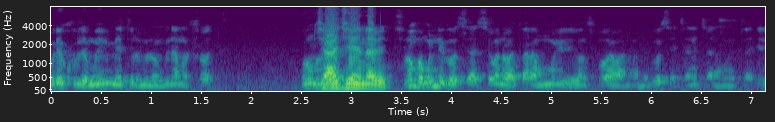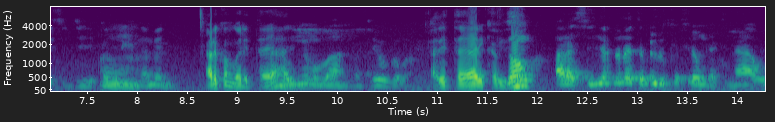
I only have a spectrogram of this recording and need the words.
urekurira muri metero mirongo ine amashoti. Byagenda bite? urumva muri negosiyasiyo bano batara muri Rayon Sport abantu banegosiye cyane cyane mu leta SG Namenye ariko ngo leta yari. Umwe mu bantu bateye ubwoba. Leta yari kabisa. Donc arasinya none leta byiruka utwo filamu ati nawe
